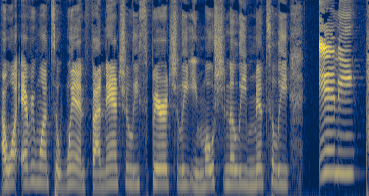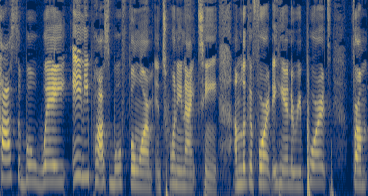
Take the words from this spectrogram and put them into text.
I want everyone to win financially, spiritually, emotionally, mentally, any possible way, any possible form in 2019. I'm looking forward to hearing the reports from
